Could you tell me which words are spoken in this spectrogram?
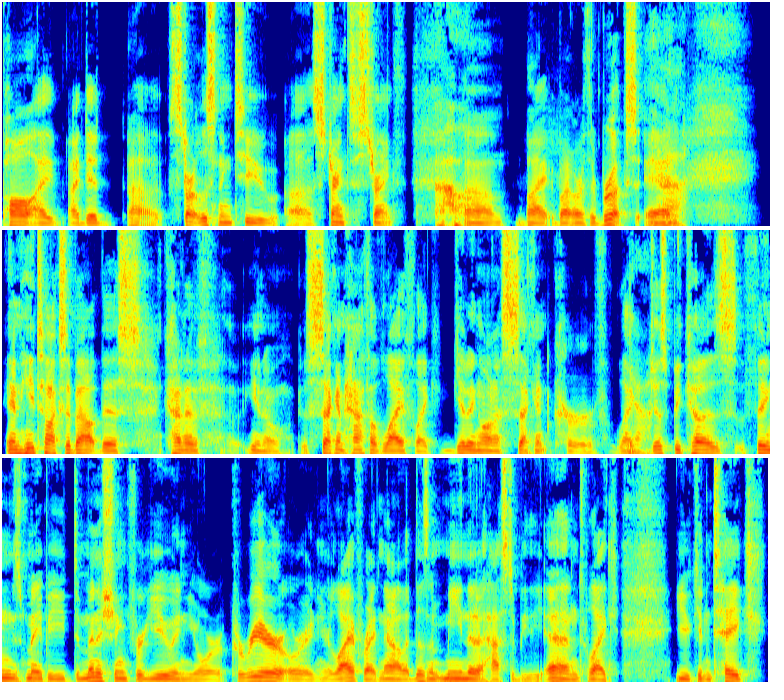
paul i i did uh, start listening to uh, strength to strength Oh, um, by by arthur brooks and yeah. And he talks about this kind of you know second half of life like getting on a second curve like Yeah. just because things may be diminishing for you in your career or in your life right now that doesn't mean that it has to be the end like you can take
